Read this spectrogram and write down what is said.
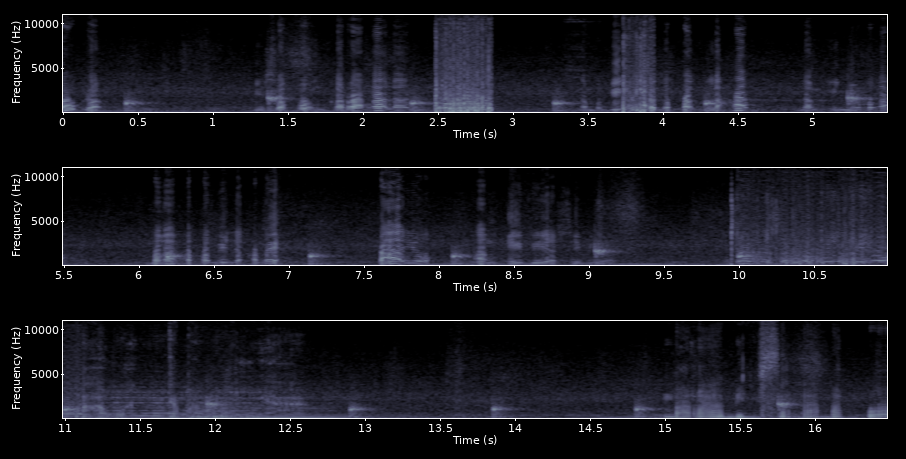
Program. Isa pong karangalan na maging tagapaglahad ng inyong mga mga kapamilya kami. Tayo ang ABS-CBN. Tawag kapamilya. Maraming salamat po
